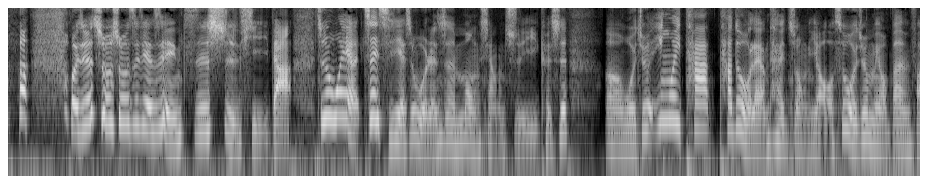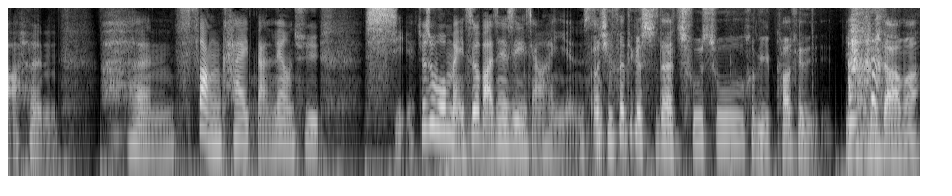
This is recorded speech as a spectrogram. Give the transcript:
我觉得出书这件事情姿势体大，就是我也这其实也是我人生的梦想之一。可是，呃，我就因为它它对我来讲太重要，所以我就没有办法很很放开胆量去写，就是我每次都把这件事情想得很严肃而。且在这个时代出书会比 Pocket 影响力大吗？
